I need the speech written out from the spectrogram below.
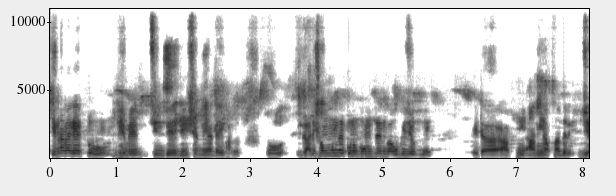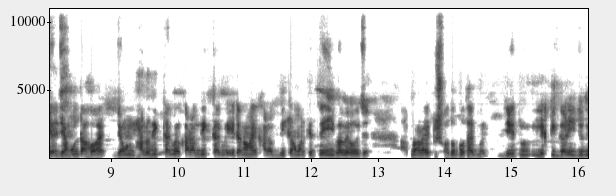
কেনার আগে একটু ভেবে চিন্তে ডিসিশন নেওয়াটাই ভালো। তো গাড়ি সম্বন্ধে কোনো কমপ্লেন বা অভিযোগ নেই। এটা আপনি, আমি আপনাদের যেমনটা হয়, যেমন ভালো দিক থাকবে, খারাপ দিক থাকবে, এটা না হয় খারাপ দিক আমার ক্ষেত্রে এইভাবে হয়েছে। আপনারা একটু সতর্ক থাকবেন। যেহেতু ইলেকট্রিক গাড়ি যদি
